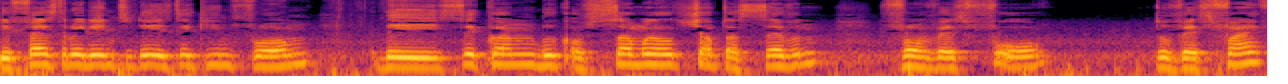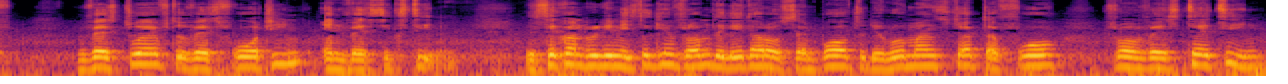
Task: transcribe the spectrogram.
The first reading today is taken from the second book of Samuel, chapter 7, from verse 4 to verse 5, verse 12 to verse 14, and verse 16. The second reading is taken from the letter of St. Paul to the Romans, chapter 4, from verse 13,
